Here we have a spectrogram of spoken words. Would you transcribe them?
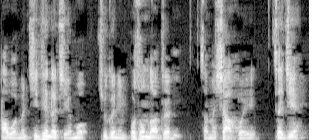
好，我们今天的节目就给您播送到这里，咱们下回再见。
